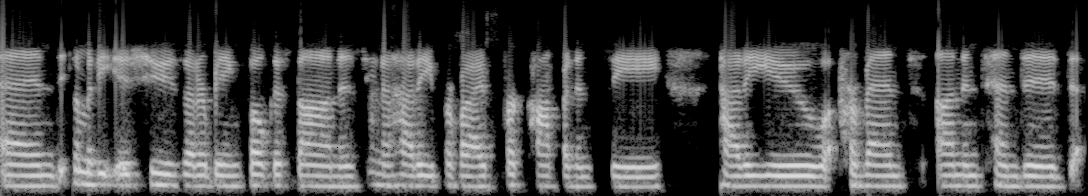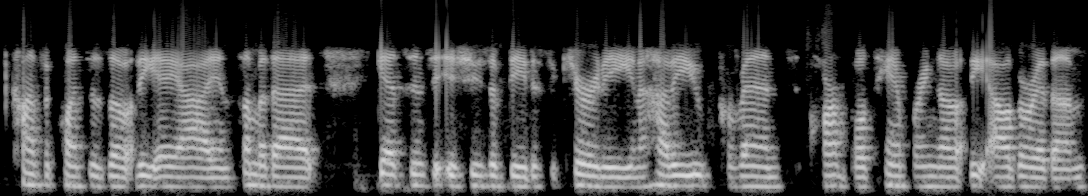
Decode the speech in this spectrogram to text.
And some of the issues that are being focused on is, you know, how do you provide for competency? How do you prevent unintended consequences of the AI? And some of that gets into issues of data security. You know, how do you prevent harmful tampering of the algorithms?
